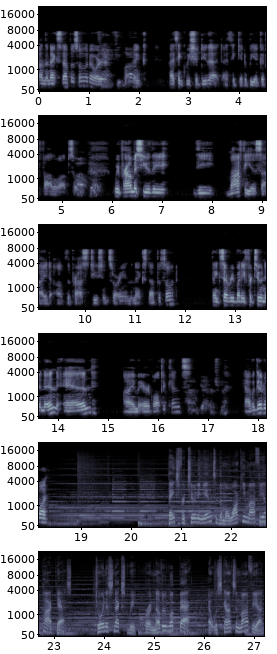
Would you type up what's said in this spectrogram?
on the next episode, or Yeah, if you I like. think I think we should do that. I think it'll be a good follow up. So Okay. we promise you the the mafia side of the prostitution story in the next episode. Thanks everybody for tuning in, and I'm Eric Walterkins. I'm Gavin Schmidt. Have a good one. Thanks for tuning in to the Milwaukee Mafia Podcast. Join us next week for another look back at Wisconsin Mafia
